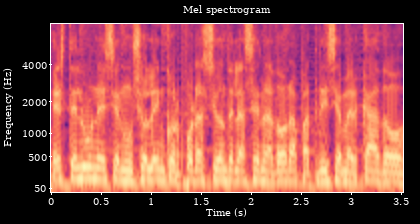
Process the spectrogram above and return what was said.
Este lunes se anunció la incorporación de la senadora Patricia Mercado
